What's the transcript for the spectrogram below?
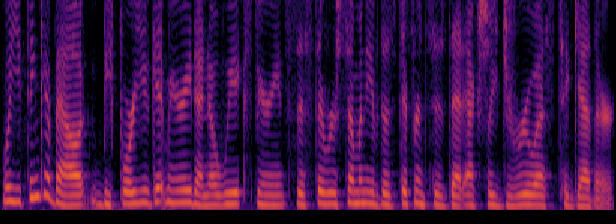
Well, you think about before you get married, I know we experienced this. There were so many of those differences that actually drew us together.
